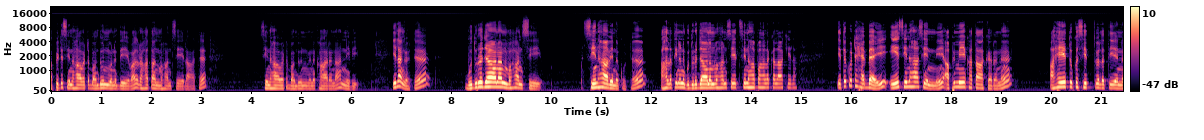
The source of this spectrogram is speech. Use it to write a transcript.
අපිට සිනහවට බඳුන් වන දේවල් රහතන් වහන්සේලාට සිනහවට බඳුන් වෙන කාරණා නෙවෙයි. ඊළඟට බුදුරජාණන් වහන්සේ සිනහ වෙනකොට අහලා තියෙනනේ බුදුරජාණන් වහන්සේත් සිනහ පහල කළා කියලා. එතකොට හැබැයි ඒ සිනහසෙන්නේ අපි මේ කතා කරන අහේතුක සිත්වල තියෙන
